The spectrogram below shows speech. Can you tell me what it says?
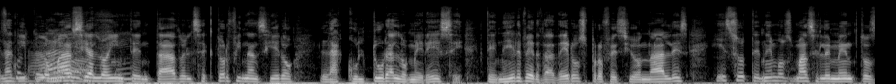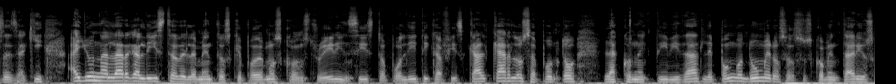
la diplomacia lo ha intentado, el sector financiero, la cultura lo merece, tener verdaderos profesionales, eso tenemos más elementos desde aquí. Hay una larga lista de elementos que podemos construir, insisto, política fiscal. Carlos apuntó la conectividad, le pongo números a sus comentarios.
